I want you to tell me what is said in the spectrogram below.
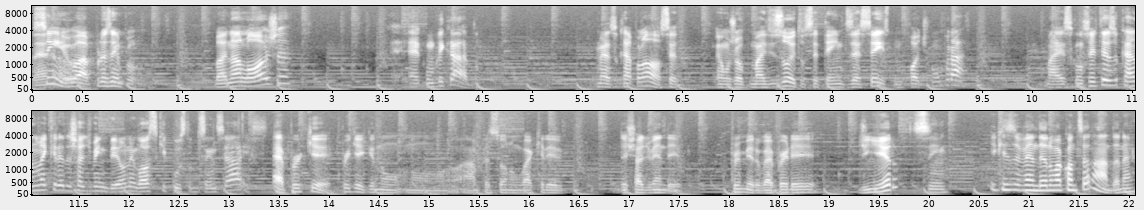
Né? Sim, Ou- ah, por exemplo, vai na loja, é é complicado. Mas o cara fala, ó, você é um jogo mais 18, você tem 16, não pode comprar. Mas com certeza o cara não vai querer deixar de vender um negócio que custa 200 reais. É, por quê? Por que, que não, não- a pessoa não vai querer deixar de vender? Primeiro, vai perder dinheiro Sim, e que se vender não vai acontecer nada, né?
